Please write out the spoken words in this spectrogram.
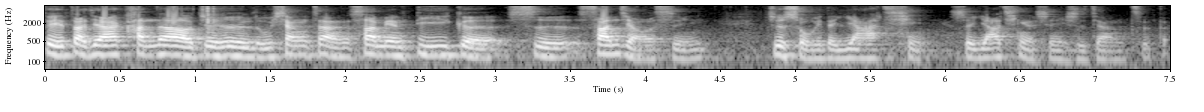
所以大家看到就是炉香站上面第一个是三角形，就所谓的压庆，所以压庆的声音是这样子的。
